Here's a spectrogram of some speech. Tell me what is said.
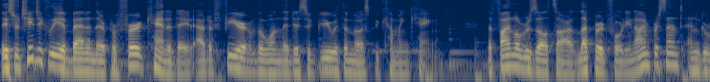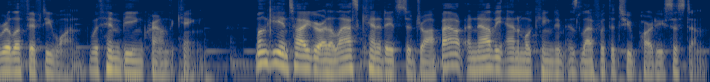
They strategically abandon their preferred candidate out of fear of the one they disagree with the most becoming king. The final results are Leopard 49% and Gorilla 51, with him being crowned the king. Monkey and Tiger are the last candidates to drop out, and now the animal kingdom is left with a two party system.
